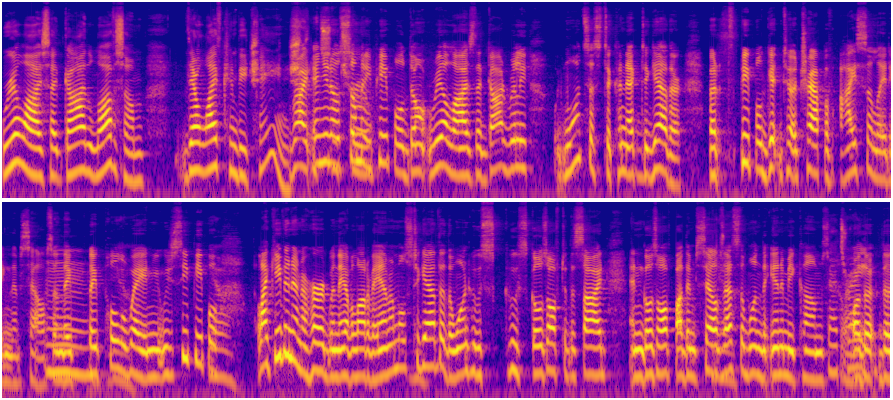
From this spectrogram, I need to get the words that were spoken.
realize that god loves them their life can be changed. Right, and you know, so, many people don't realize that God really wants us to connect mm-hmm. together, but people get into a trap of isolating themselves and they, mm. they pull away. And you, you see people Yeah. Like even in a herd when they have a lot of animals mm-hmm. together the one who's who goes off to the side and goes off by themselves that's the one the enemy comes That's or the, right. the,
